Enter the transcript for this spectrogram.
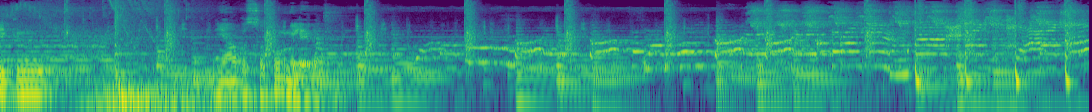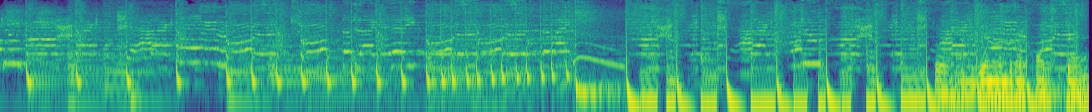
एक यहाँ पर सुकून मिलेगा। तो हम जैन मंदिर में पहुँच चुके हैं।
